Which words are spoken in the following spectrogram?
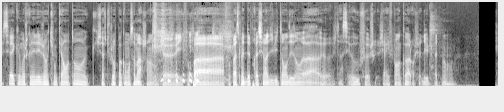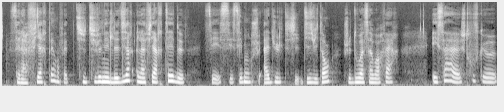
C'est vrai que moi je connais des gens qui ont 40 ans euh, qui savent toujours pas comment ça marche. hein. donc euh, il faut pas, faut pas se mettre de pression à 18 ans en disant ah euh, putain c'est ouf, j'y arrive pas encore alors que je suis adulte maintenant. C'est la fierté en fait. Tu, tu venais de le dire, la fierté de c'est c'est- c'est bon, je suis adulte, j'ai 18 ans, je dois savoir faire. Et ça, euh, je trouve que.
